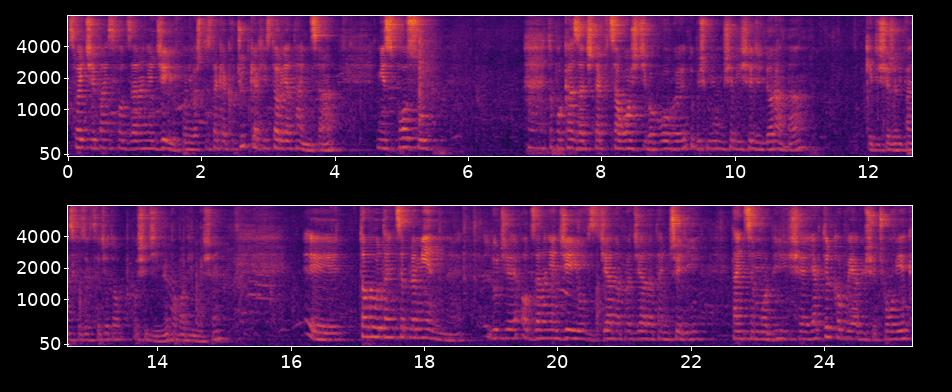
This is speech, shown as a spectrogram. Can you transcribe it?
słuchajcie Państwo od zarania dziejów, ponieważ to jest taka króciutka historia tańca, nie sposób to pokazać tak w całości, bo byłoby, tu byśmy musieli siedzieć do rana. Kiedyś, jeżeli Państwo zechcecie, to posiedzimy, pobawimy się. Yy, To były tańce plemienne. Ludzie od zarania dziejów z dziada, pradziada tańczyli, tańcem modlili się. Jak tylko pojawił się człowiek,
